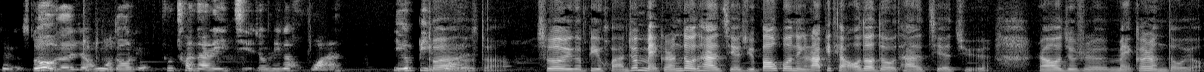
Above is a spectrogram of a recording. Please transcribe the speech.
这个所有的人物都连都串在了一起，就是一个环，一个闭环。对对对，所有一个闭环，就每个人都有他的结局，包括那个拉皮条的都有他的结局。然后就是每个人都有，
